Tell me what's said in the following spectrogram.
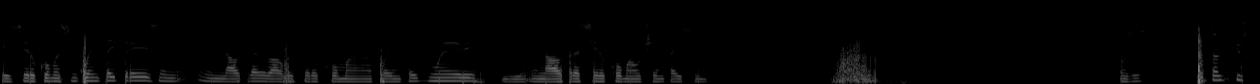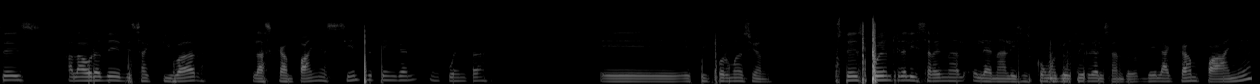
Que es 0,53, en, en la otra debajo es 0,49 y en la otra es 0,85. Entonces, importante que ustedes a la hora de desactivar las campañas siempre tengan en cuenta eh, esta información. Ustedes pueden realizar el análisis como yo estoy realizando de la campaña.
